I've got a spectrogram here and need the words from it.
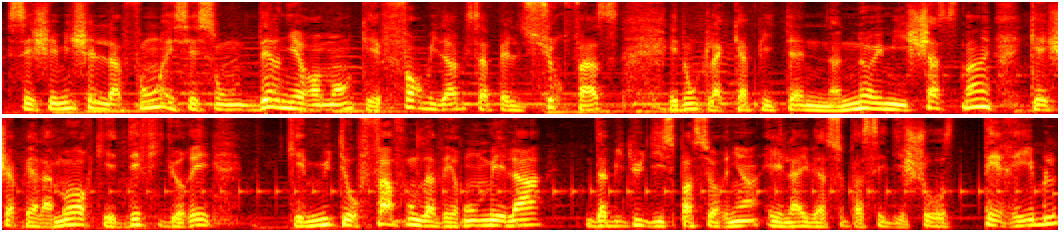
c'est chez Michel Lafon et c'est son dernier roman qui est formidable, qui s'appelle Surface, et donc la capitaine Noémie Chastin qui a échappé à la mort, qui est défigurée, qui est mutée au fin fond de l'Aveyron, mais là, D'habitude, il se passe rien, et là, il va se passer des choses terribles,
